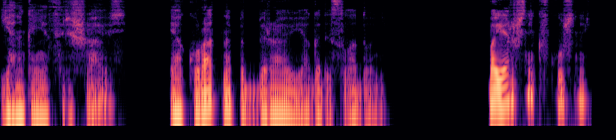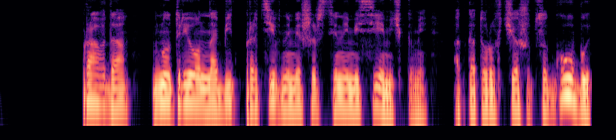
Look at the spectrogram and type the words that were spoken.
Я, наконец, решаюсь и аккуратно подбираю ягоды с ладони. Боярышник вкусный. Правда, внутри он набит противными шерстяными семечками, от которых чешутся губы,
